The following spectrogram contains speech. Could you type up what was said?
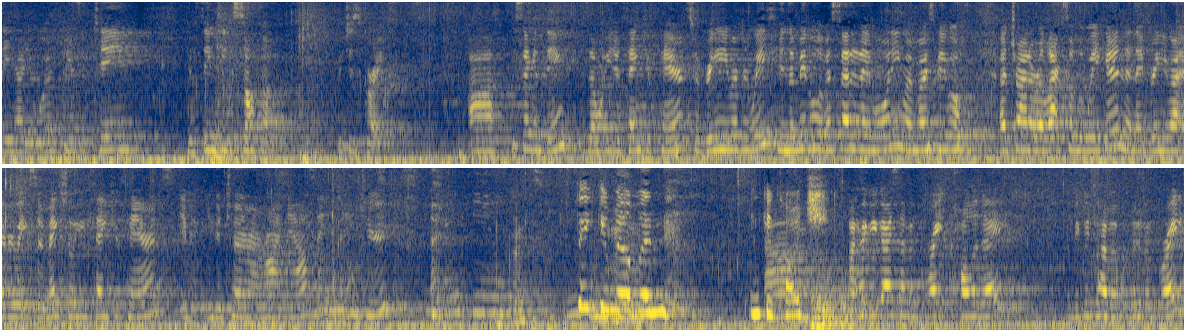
see how you're working as a team. You're thinking soccer, which is great. Uh, the second thing is I want you to thank your parents for bringing you every week in the middle of a Saturday morning when most people are trying to relax on the weekend and they bring you out every week. So make sure you thank your parents. If you can turn around right now, say thank you. Thank you, thank you, Melbourne. Thank you, Coach. I hope you guys have a great holiday. It'd be good to have a bit of a break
